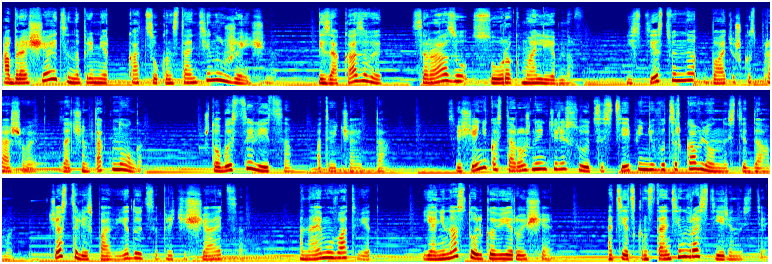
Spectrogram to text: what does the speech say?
Обращается, например, к отцу Константину женщина и заказывает сразу 40 молебнов. Естественно, батюшка спрашивает, зачем так много? «Чтобы исцелиться», – отвечает та. Священник осторожно интересуется степенью выцерковленности дамы. Часто ли исповедуется, причащается? Она ему в ответ «Я не настолько верующая, Отец Константин в растерянности.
